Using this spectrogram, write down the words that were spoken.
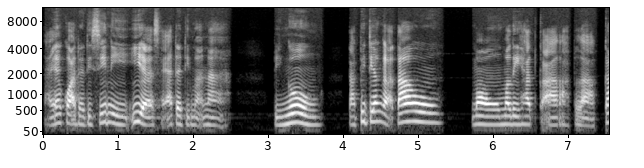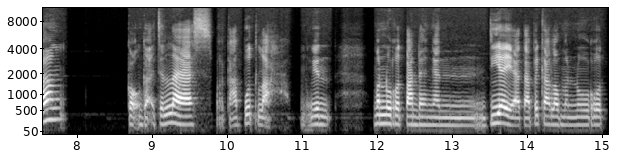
saya kok ada di sini? Iya saya ada di mana? Bingung. Tapi dia nggak tahu. Mau melihat ke arah belakang kok nggak jelas? Berkabut lah mungkin menurut pandangan dia ya tapi kalau menurut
